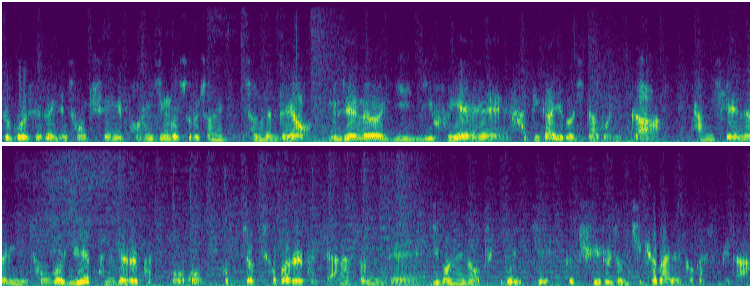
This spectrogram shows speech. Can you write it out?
그곳에서 이제 성추행이 벌어진 것으로 전해졌는데요. 문제는 이 이후에 합의가 이루어지다 보니까 당시에는 이 선고 유예 판결을 받고 법적 처벌을 받지 않았었는데 이번에는 어떻게 될지 그 추이를 좀 지켜봐야 될 것 같습니다.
